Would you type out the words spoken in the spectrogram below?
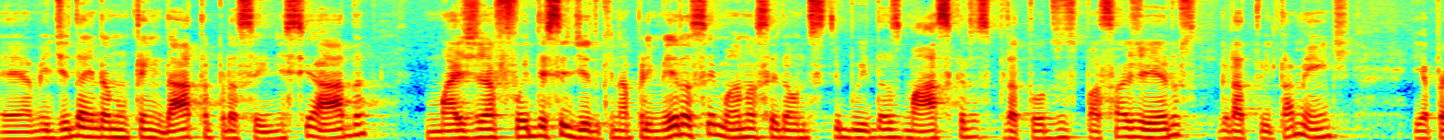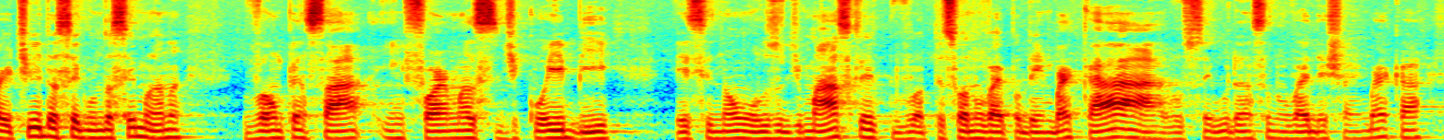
É, a medida ainda não tem data para ser iniciada, mas já foi decidido que na primeira semana serão distribuídas máscaras para todos os passageiros gratuitamente e a partir da segunda semana vão pensar em formas de coibir esse não uso de máscara, a pessoa não vai poder embarcar, o segurança não vai deixar embarcar,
